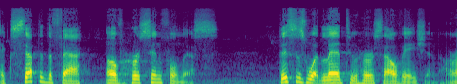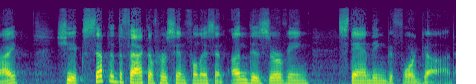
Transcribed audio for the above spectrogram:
accepted the fact of her sinfulness. This is what led to her salvation, all right? She accepted the fact of her sinfulness and undeserving standing before God.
